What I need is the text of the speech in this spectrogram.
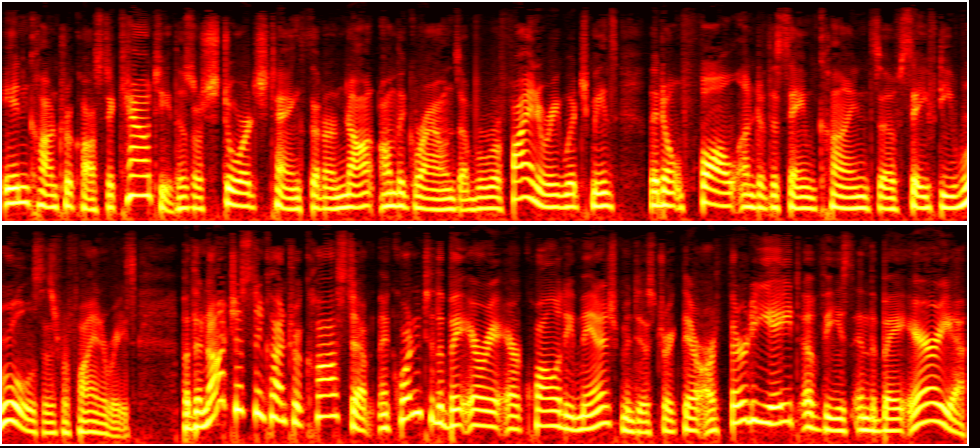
in Contra Costa County. Those are storage tanks that are not on the grounds of a refinery, which means they don't fall under the same kinds of safety rules as refineries. But they're not just in Contra Costa. According to the Bay Area Air Quality Management District, there are 38 of these in the Bay Area.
